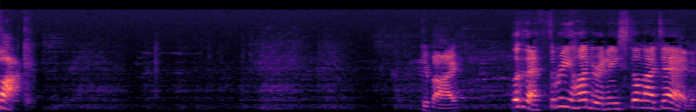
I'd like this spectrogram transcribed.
Fuck! Goodbye. Look at that, 300 and he's still not dead.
